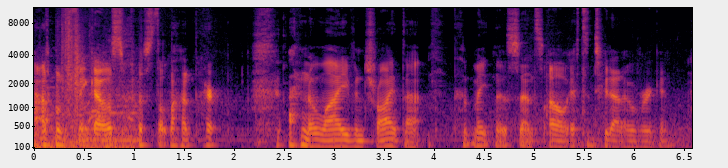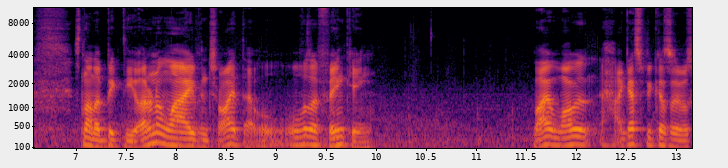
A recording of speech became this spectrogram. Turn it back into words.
I don't think I was supposed to land there. I don't know why I even tried that. That made no sense. Oh, we have to do that over again. It's not a big deal. I don't know why I even tried that. What, was I thinking? Why, why was... I guess because it was,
